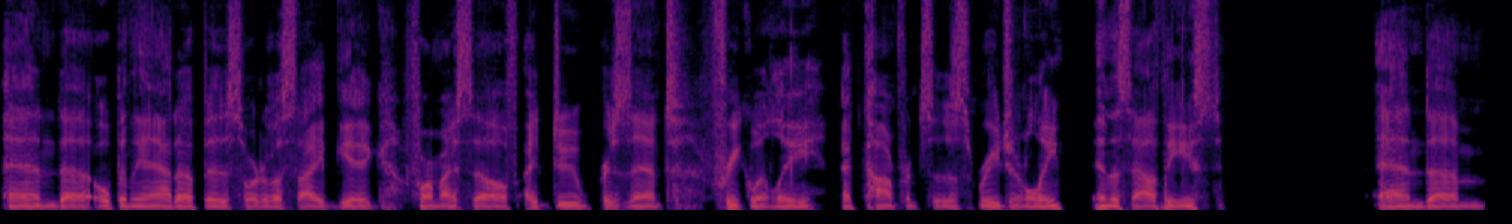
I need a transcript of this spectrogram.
and uh, open that up as sort of a side gig for myself. I do present frequently at conferences regionally in the Southeast. And um,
